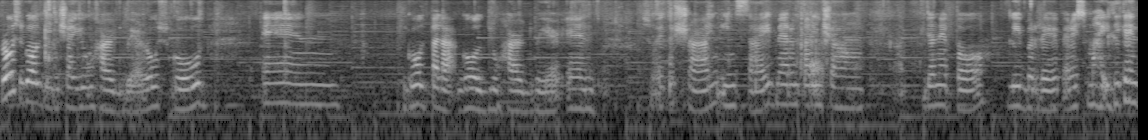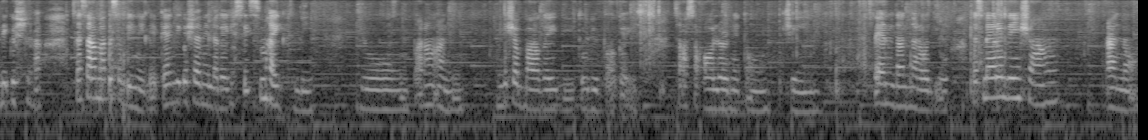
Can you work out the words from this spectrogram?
rose gold din siya yung hardware. Rose gold. And gold pala. Gold yung hardware. And so ito siya, yung inside. Meron pa rin siyang ganito, libre, pero smiley, kaya hindi ko siya, kasama to sa binili, kaya hindi ko siya nilagay, kasi smiley, yung, parang ano, hindi siya bagay dito, di ba guys? Saka sa color nitong chain. Pendant na rodeo. Tapos meron din siyang, ano,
